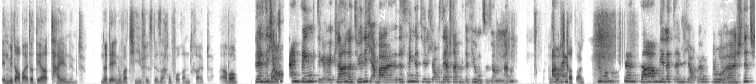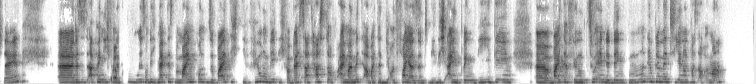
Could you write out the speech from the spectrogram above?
einen Mitarbeiter, der teilnimmt, ne, der innovativ ist, der Sachen vorantreibt. Aber der sich auch einbringt, äh, klar natürlich, aber das hängt natürlich auch sehr stark mit der Führung zusammen. Ne? Das wollte ich gerade sagen. Da haben wir letztendlich auch irgendwo äh, Schnittstellen. Äh, das ist abhängig von ja. der Führung ist. Und ich merke das bei meinen Kunden, sobald sich die Führung wirklich verbessert, hast du auf einmal Mitarbeiter, die on fire sind, die sich einbringen, die Ideen äh, weiterführen und zu Ende denken und implementieren und was auch immer.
